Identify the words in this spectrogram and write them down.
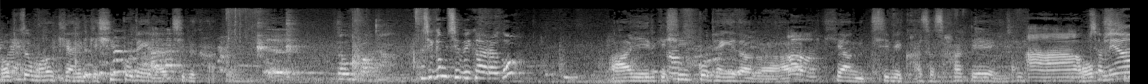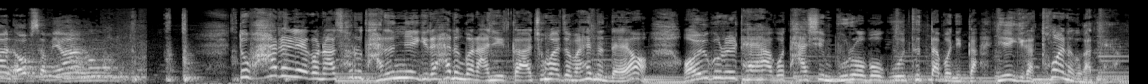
없으면 그냥 이렇게 신고 다니다, 집에 가고. 지금 집에 가라고? 아니, 이렇게 신고 다니다가 어. 그냥 집에 가서 사게. 아 없으면 없으면 또 화를 내거나 서로 다른 얘기를 하는 건 아닐까 조마조마했는데요. 얼굴을 대하고 다시 물어보고 듣다 보니까 얘기가 통하는 것 같아요.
